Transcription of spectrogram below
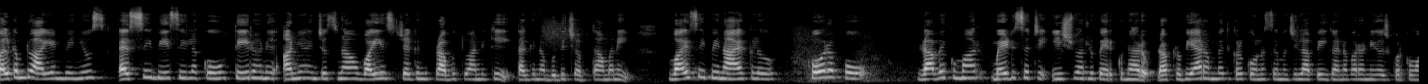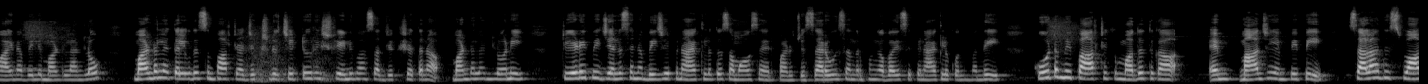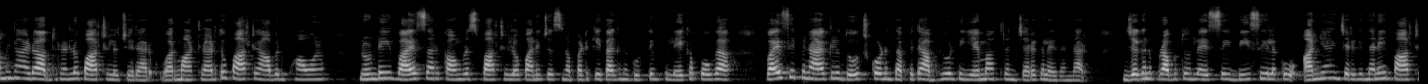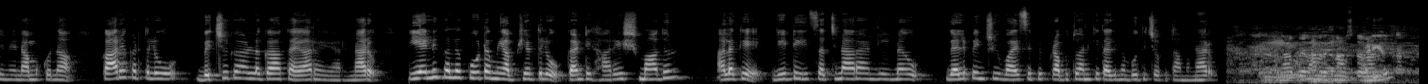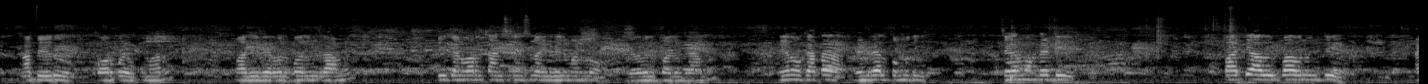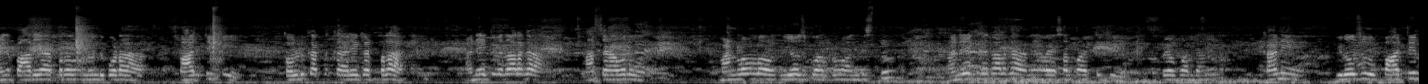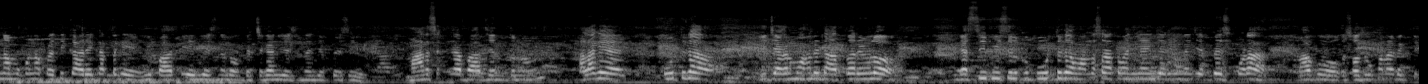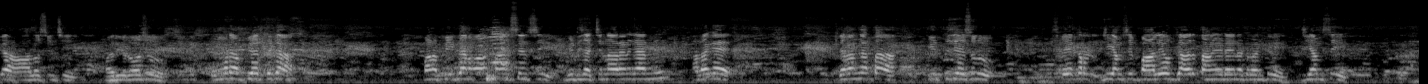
Welcome to INB news. SC బీసీలకు తీరని అన్యాయం చేసిన వైఎస్ జగన్ ప్రభుత్వానికి తగిన బుద్ధి చెబుతామని వైసీపీ నాయకులు కోరపు రవికుమార్ మేడిశెట్టి ఈశ్వర్లు పేర్కొన్నారు. డాక్టర్ బిఆర్ అంబేద్కర్ కోనసీమ జిల్లా పి. గన్నవరం నియోజకవర్గం ఆయనవెల్లి మండలంలో మండల తెలుగుదేశం పార్టీ అధ్యక్షుడు చిట్టూరి శ్రీనివాస్ అధ్యక్షతన మండలంలోని టీడీపీ జనసేన బీజేపీ నాయకులతో సమావేశం ఏర్పాటు చేశారు. ఈ సందర్భంగా వైసీపీ నాయకులు కొంతమంది కూటమి పార్టీకి మద్దతుగా ఎం మాజీ ఎంపీపీ సలాది స్వామినాయుడు ఆధ్వర్యంలో పార్టీలో చేరారు. వారు మాట్లాడుతూ పార్టీ ఆవిర్భావం నుండి వైఎస్ఆర్ కాంగ్రెస్ పార్టీలో పనిచేసినప్పటికీ తగిన గుర్తింపు లేకపోగా వైసీపీ నాయకులు దోచుకోవడం తప్పితే అభివృద్ధి ఏమాత్రం జరగలేదన్నారు. జగన్ ప్రభుత్వంలో ఎస్సీ బీసీలకు అన్యాయం జరిగిందని పార్టీని నమ్ముకున్న కార్యకర్తలు బిచ్చగాళ్ళుగా తయారయ్యారన్నారు. ఈ ఎన్నికల్లో కూటమి అభ్యర్థులు గంటి హరీష్ మాధుర్ అలాగే గిడ్డి సత్యనారాయణను గెలిపించి వైసీపీ ప్రభుత్వానికి తగిన బుద్ధి చెబుతామన్నారు. నా పేరు అందరికీ నమస్కారం అండి. నా పేరు కోరప కుమార్ మాది వీరవల్లిపాలెం గ్రామం. పీ గన్నవరం కాన్స్టిట్యున్సీలో ఎనిమిది మండలం వీరవల్లిపాలెం గ్రామం. నేను గత రెండు వేల తొమ్మిది జగన్మోహన్ రెడ్డి పార్టీ ఆవిర్భావం నుండి ఆయన పాదయాత్ర నుండి కూడా పార్టీకి కరుడు కట్టిన కార్యకర్తల అనేక విధాలుగా ఆ సేవలు మండలంలో నియోజకవర్గంలో అందిస్తూ అనేక రకాలుగా నేను వైఎస్ఆర్ పార్టీకి ఉపయోగపడ్డాను. కానీ ఈరోజు పార్టీని నమ్ముకున్న ప్రతి కార్యకర్తకి ఈ పార్టీ ఏం చేసిందంటే ఒక పిచ్చగాని చేసిందని చెప్పేసి మానసికంగా బాధ చెందుతున్నాము. అలాగే పూర్తిగా ఈ జగన్మోహన్ రెడ్డి ఆధ్వర్యంలో ఎస్సీబీసీలకు పూర్తిగా వంద శాతం అన్యాయం జరిగిందని చెప్పేసి కూడా నాకు ఒక చదువుకున్న వ్యక్తిగా ఆలోచించి మరి ఈరోజు ఉమ్మడి అభ్యర్థిగా మన పీ గన్నవరం కాన్స్టిట్యున్సీ వీటి సత్యనారాయణ గారిని అలాగే దివంగత కీర్తి చేసులు స్పీకర్ జిఎంసీ బాలయోగ్ గారు తనయుడైనటువంటి జిఎంసీ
